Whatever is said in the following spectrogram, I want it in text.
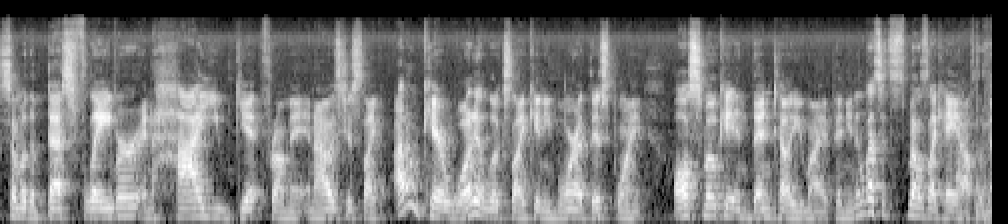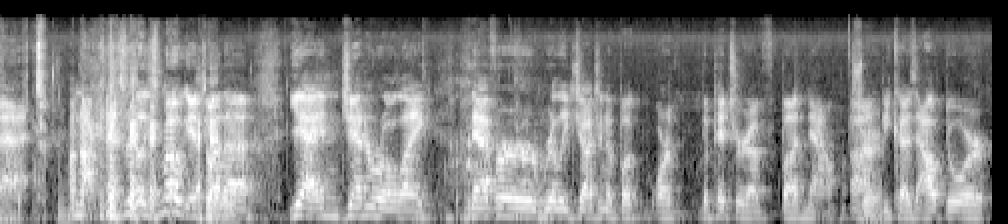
some of the best flavor and high you get from it. And I was just like, I don't care what it looks like anymore at this point. I'll smoke it and then tell you my opinion, unless it smells like hay off the bat. I'm not gonna really smoke it, but uh, yeah, in general, like never really judging a book or the picture of bud now, um, Sure. because outdoor,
